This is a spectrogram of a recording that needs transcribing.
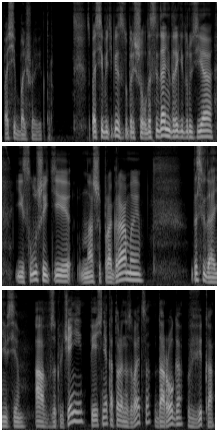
Спасибо большое, Виктор. Спасибо тебе, что пришел. До свидания, дорогие друзья. И слушайте наши программы. До свидания всем. А в заключении песня, которая называется «Дорога в века».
